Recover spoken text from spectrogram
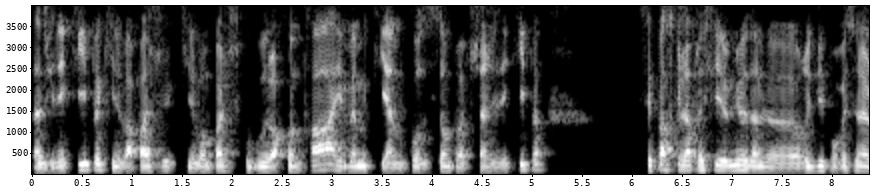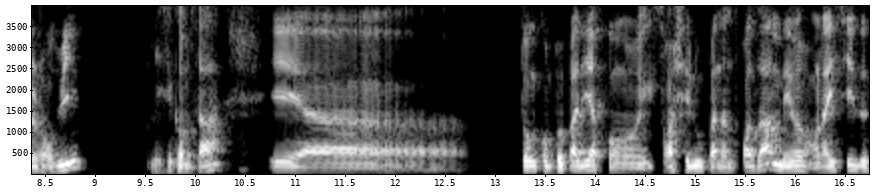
dans une équipe, qui ne, va pas, qui ne vont pas jusqu'au bout de leur contrat, et même qui, en cours de saison, peuvent changer d'équipe. C'est pas ce que j'apprécie le mieux dans le rugby professionnel aujourd'hui mais c'est comme ça. Et euh, donc, on peut pas dire qu'il sera chez nous pendant trois ans, mais on a essayé de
